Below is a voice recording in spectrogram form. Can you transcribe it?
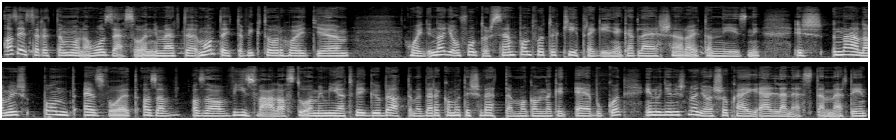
azért szerettem volna hozzászólni, mert mondta itt a Viktor, hogy hogy nagyon fontos szempont volt, hogy képregényeket lehessen rajta nézni. És nálam is pont ez volt az a, az a vízválasztó, ami miatt végül beadtam a derekamat, és vettem magamnak egy e-bookot. Én ugyanis nagyon sokáig elleneztem, mert én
